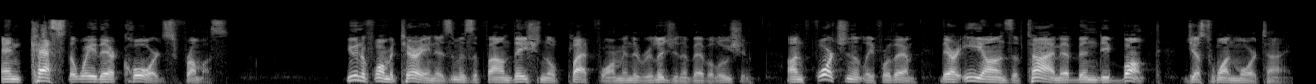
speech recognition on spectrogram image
and cast away their cords from us. Uniformitarianism is a foundational platform in the religion of evolution. Unfortunately for them, their eons of time have been debunked just one more time.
